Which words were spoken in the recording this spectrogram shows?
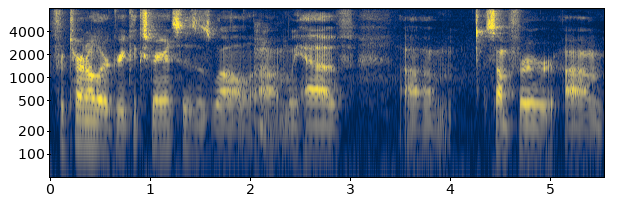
fraternal or Greek experiences as well. Mm. Um, we have um, some for um,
